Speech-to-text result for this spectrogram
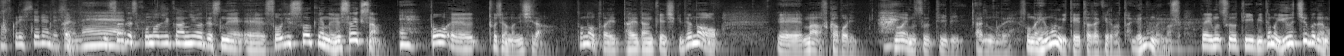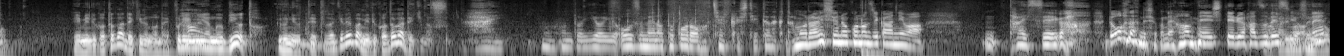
お送りしてるんですよね、そうです、この時間にはですね、えー、総実総研の吉崎さんと、えー、当社の西田との対談形式での、えー、まあ深掘りの M2TV あるので、はい、その辺も見ていただければというふうに思います。M2TV でも YouTube でも見ることができるので、プレミアムビューというふうに打っていただければ見ることができます。はい。もう本当いよいよ大詰めのところをチェックしていただくと、もう来週のこの時間には体制が どうなんでしょうね、判明してるはずですよね。よ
